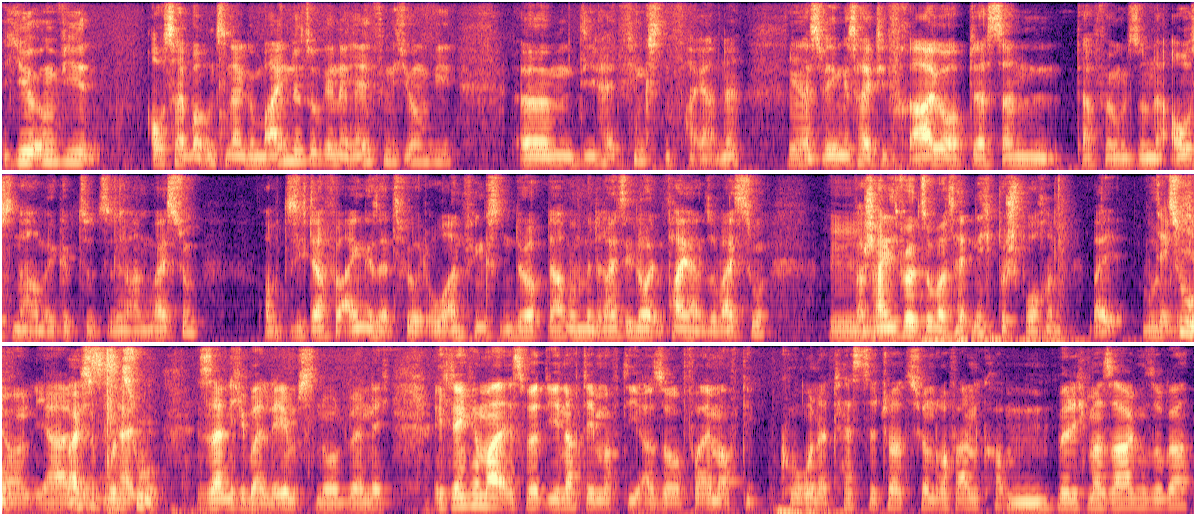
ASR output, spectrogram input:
Hier irgendwie, außer bei uns in der Gemeinde so generell finde ich irgendwie, ähm, die halt Pfingsten feiern, ne? Ja. Deswegen ist halt die Frage, ob das dann dafür irgendwie so eine Ausnahme gibt sozusagen, weißt du? Ob sich dafür eingesetzt wird, oh, an Pfingsten darf man mit 30 Leuten feiern, so weißt du? Hm. Wahrscheinlich wird sowas halt nicht besprochen, weil wozu? Auch, ja, weißt du, wozu? Halt, es ist halt nicht überlebensnotwendig. Ich denke mal, es wird je nachdem auf die, also vor allem auf die Corona-Testsituation drauf ankommen, mhm. würde ich mal sagen sogar.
